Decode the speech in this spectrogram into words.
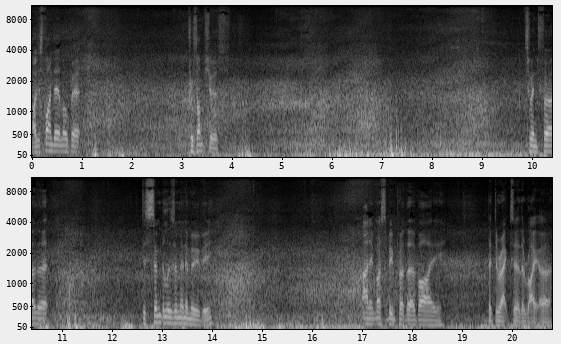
I just find it a little bit presumptuous. To infer that the symbolism in a movie, and it must have been put there by the director, the writer,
